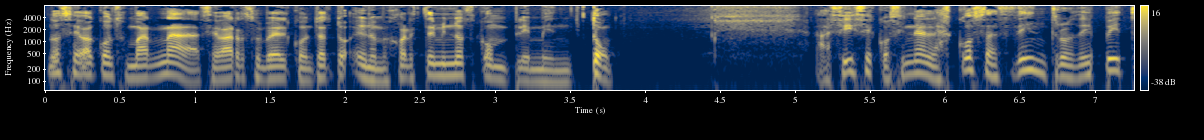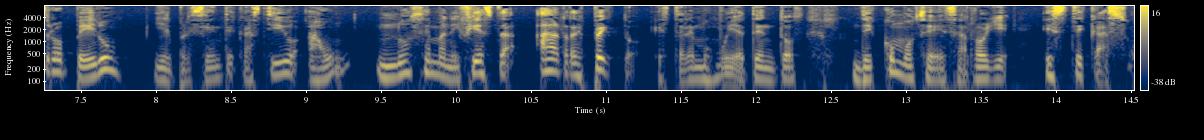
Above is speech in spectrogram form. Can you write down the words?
No se va a consumar nada, se va a resolver el contrato en los mejores términos, complementó. Así se cocinan las cosas dentro de Petro Perú y el presidente Castillo aún no se manifiesta al respecto. Estaremos muy atentos de cómo se desarrolle este caso.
